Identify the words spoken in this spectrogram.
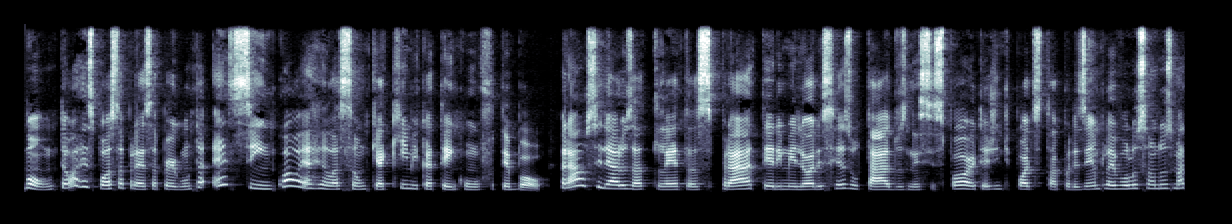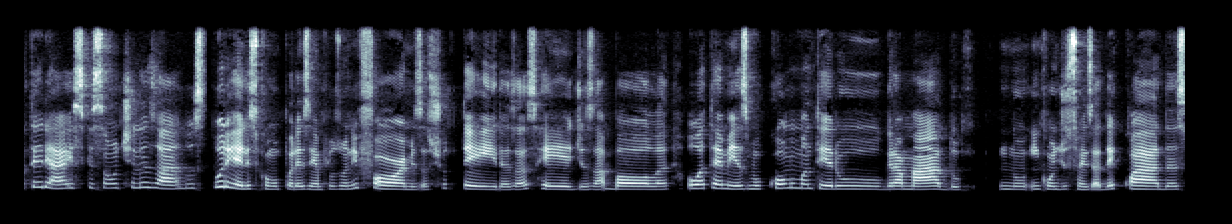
Bom, então a resposta para essa pergunta é sim. Qual é a relação que a química tem com o futebol? Para auxiliar os atletas para terem melhores resultados nesse esporte, a gente pode citar, por exemplo, a evolução dos materiais que são utilizados por eles, como, por exemplo, os uniformes, as chuteiras, as redes, a bola, ou até mesmo como manter o gramado no, em condições adequadas,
